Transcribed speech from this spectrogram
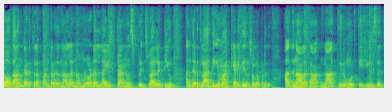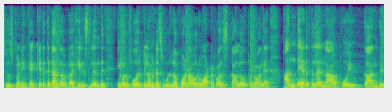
யோகா அந்த இடத்துல பண்ணுறதுனால நம்மளோட லைஃப் ஸ்பேனும் ஸ்பிரிச்சுவாலிட்டியும் அந்த இடத்துல அதிகமாக கிடைக்குதுன்னு சொல்லப்படுது. அதனால தான் நான் திருமூர்த்தி ஹில்ஸை சூஸ் பண்ணியிருக்கேன். கிட்டத்தட்ட அந்த ஹில்ஸ்லேருந்து நீங்கள் ஒரு ஃபோர் கிலோமீட்டர்ஸ் உள்ளே போனால் ஒரு வாட்டர் ஃபால்ஸ்க்கு அலோவ் பண்ணுவாங்க. அந்த இடத்துல நான் போய் உட்காந்து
